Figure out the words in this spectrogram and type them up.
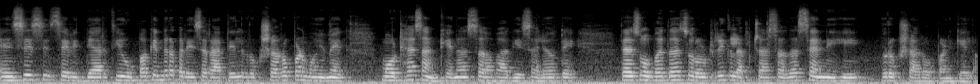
एन सी सीचे विद्यार्थी उपकेंद्र परिसरातील वृक्षारोपण मोहिमेत मोठ्या संख्येनं सहभागी झाले होते. त्यासोबतच रोटरी क्लबच्या सदस्यांनीही वृक्षारोपण केलं.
